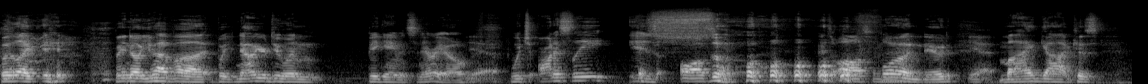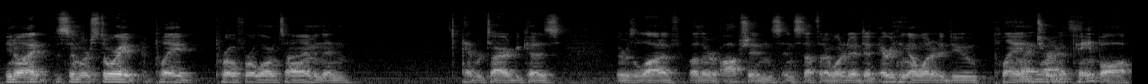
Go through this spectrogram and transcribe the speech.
But like, but you know, you have uh, but now you're doing big game and scenario, Yeah, which honestly is It's awesome. so It's awesome, fun, dude. yeah. My God, because you know I had a similar story. Played pro for a long time, and then had retired because there was a lot of other options and stuff that I wanted to. Done everything I wanted to do playing Playing tournament paintball,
